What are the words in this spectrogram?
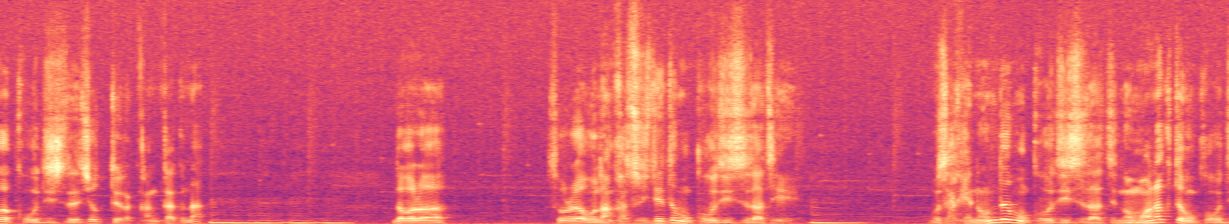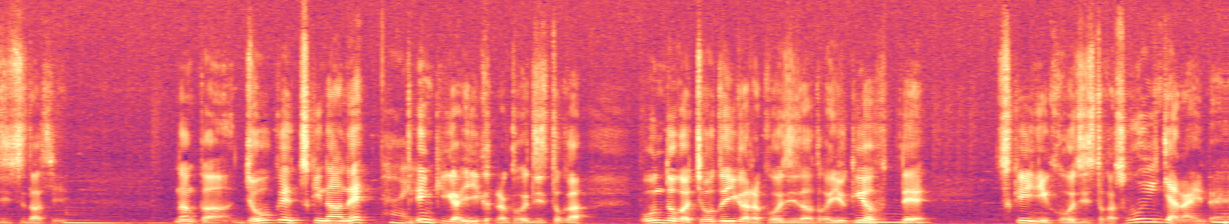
こが口実でしょっていうような感覚な、だからそれはお腹空いてても口実だし、お酒飲んでも口実だし飲まなくても口実だし、なんか条件付きなね、はい、天気がいいから口実とか温度がちょうどいいから口実だとか雪が降って、スキーに口実とかそういうんじゃないんだよ。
